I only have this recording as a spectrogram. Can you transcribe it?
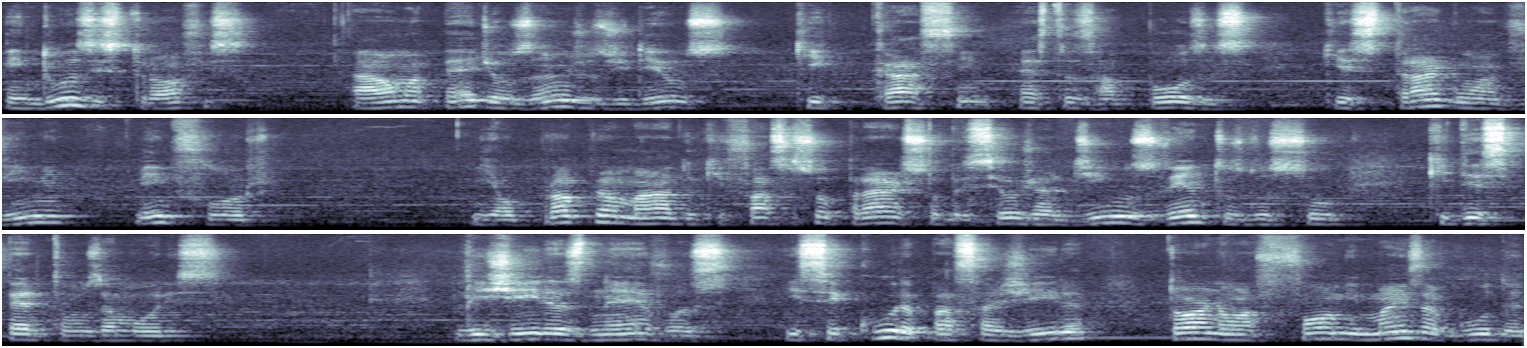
em duas estrofes, a alma pede aos anjos de Deus que caçem estas raposas que estragam a vinha em flor, e ao próprio amado que faça soprar sobre seu jardim os ventos do sul que despertam os amores. Ligeiras névoas e secura passageira tornam a fome mais aguda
